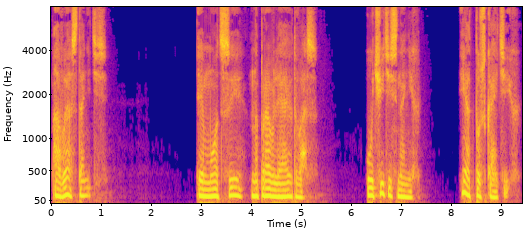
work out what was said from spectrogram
а вы останетесь. Эмоции направляют вас. Учитесь на них и отпускайте их.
